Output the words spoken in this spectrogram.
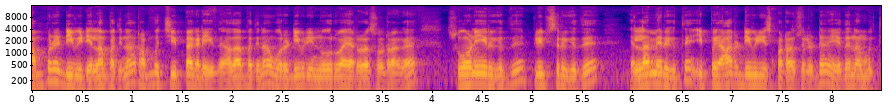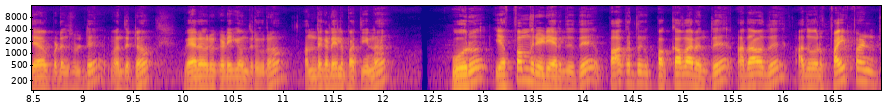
கம்பெனி டிவிடி எல்லாம் பார்த்தீங்கன்னா ரொம்ப சீப்பாக கிடைக்குது. அதாவது பார்த்தீங்கன்னா ஒரு டிவிடி நூறுரூவா இரநூறுவா சொல்கிறாங்க சோனி இருக்குது ஃபிலிப்ஸ் இருக்குது எல்லாமே இருக்குது. இப்போ யார் டிவிடி யூஸ் பண்ணுறான்னு சொல்லிட்டு எது நம்மளுக்கு தேவைப்படுன்னு சொல்லிட்டு வந்துட்டோம். வேறு ஒரு கடைக்கு வந்துருக்குறோம். அந்த கடையில் பார்த்தீங்கன்னா ஒரு எஃப்எம் ரேடியோ இருந்தது பார்க்குறதுக்கு பக்காவாக இருந்து அதாவது அது ஒரு ஃபைவ் பாயிண்ட்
